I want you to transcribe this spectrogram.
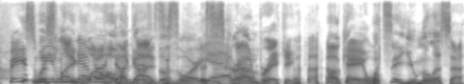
face was We've like, wow, oh my God, this this, is- before. this Yeah, is groundbreaking. okay, what say you, Melissa?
